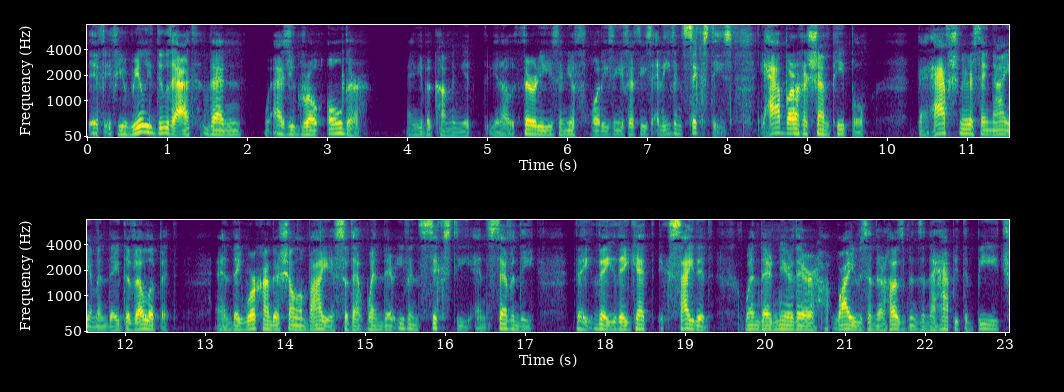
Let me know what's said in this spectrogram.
if, if you really do that, then as you grow older and you become in your, you know, 30s and your 40s and your 50s and even 60s, you have Baruch Hashem people that have Shmir Seinayim and they develop it and they work on their shalom bayis so that when they're even 60 and 70, they, they, they get excited when they're near their wives and their husbands and they're happy to be each,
